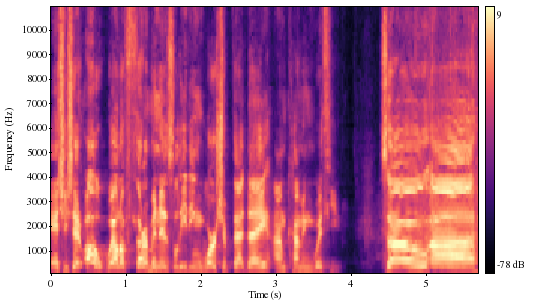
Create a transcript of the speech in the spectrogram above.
And she said, Oh, well, if Thurman is leading worship that day, I'm coming with you. So uh,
